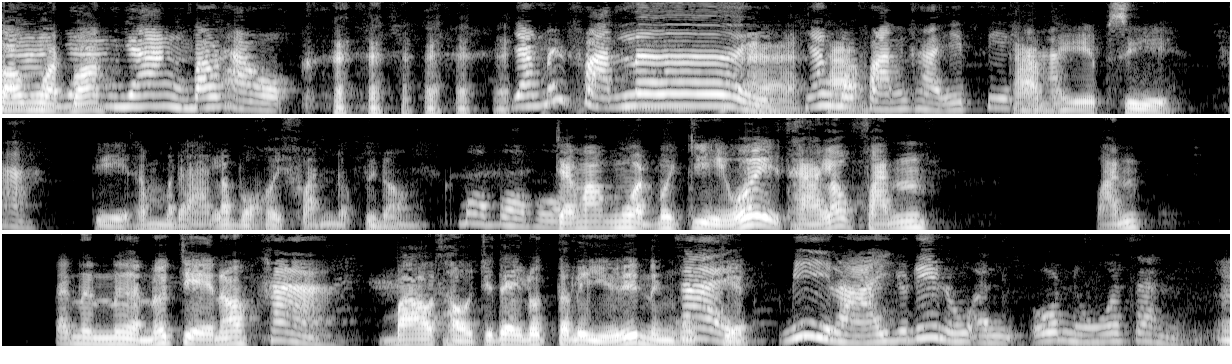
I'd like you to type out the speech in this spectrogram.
ตองวดบ่ ยังยังเบาเท่า ยังไม่ฝันเลย อ่ายัยังบ่ฝันค่ะเอฟซีถามค่ะให้ FC ค่ะเจธรรมดาแล้วบ่ค่อยฝันดอกพี่น้องบ่บ่บ่จังว่างวดเมื่อกี้โอ้ยถ้าเราฝัน ฝันแต่เนิ่นๆเนาะเจเนาะค่ะ บ่าวเท่าจะได้ลอตเตอรี่อยู่ที่หนึ่งหกใช่ เจ็ดมีหลายอยู่ดิหนูอันโอ้หนูว่าสั่นเอ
